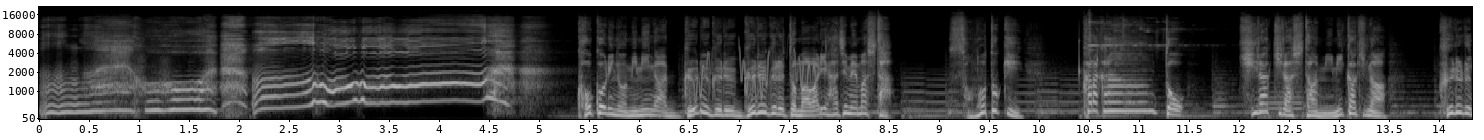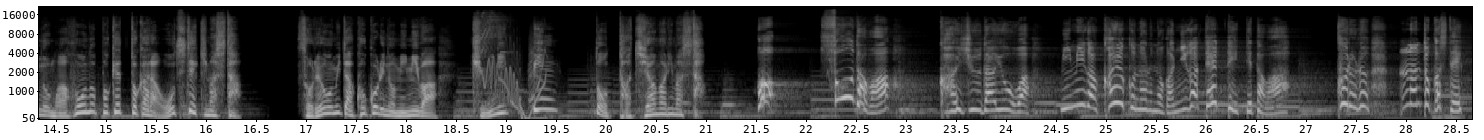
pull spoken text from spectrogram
うーん方法は。うーん方ココリの耳がぐるぐるぐるぐると回り始めました。その時カラカラーンとキラキラした耳かきがクルルの魔法のポケットから落ちてきました。それを見たココリの耳は急にピンと立ち上がりました。法そうだわ。怪獣大王は耳が痒くなるのが苦手って言ってたわ。クルルなんとかして怪獣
